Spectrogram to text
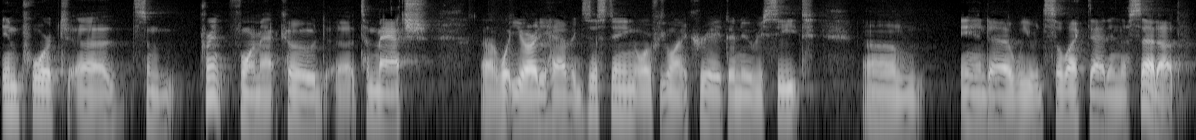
import uh, some print format code uh, to match uh, what you already have existing, or if you want to create a new receipt. Um, and uh, we would select that in the setup.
